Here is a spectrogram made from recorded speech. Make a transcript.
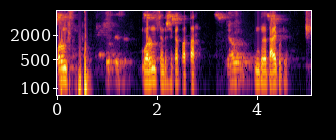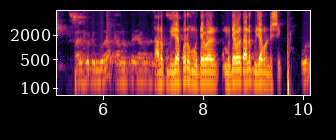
ವರುಣ್ ವರುಣ್ ಚಂದ್ರಶೇಖರ್ ಪತ್ತಾರ್ ಯಾವ ಒಂದು ತಾಳಿಕೋಟೆ. ತಾಲೂಕು ಬಿಜಾಪುರ ಮುದ್ದೇಬಾಳ್ ಮುದ್ದೇಬಾಳ ತಾಲೂಕು ಬಿಜಾಪುರ ಡಿಸ್ಟಿಕ್ ಊರು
